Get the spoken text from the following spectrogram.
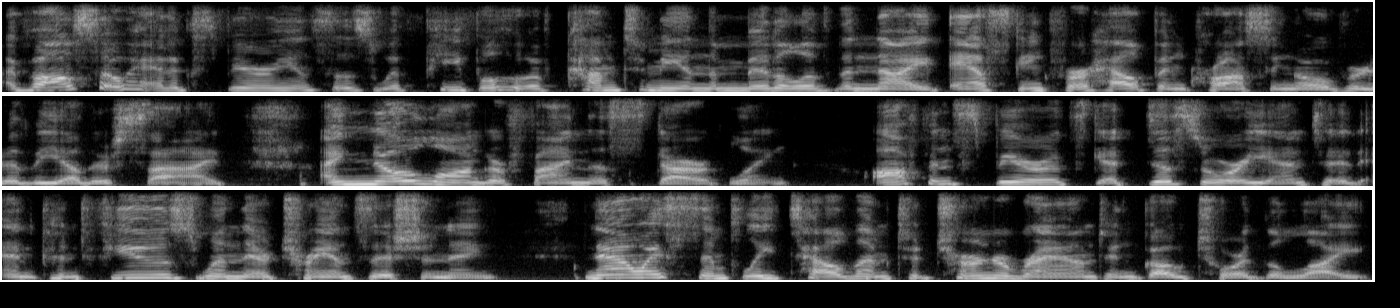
I've also had experiences with people who have come to me in the middle of the night asking for help in crossing over to the other side. I no longer find this startling. Often spirits get disoriented and confused when they're transitioning. Now I simply tell them to turn around and go toward the light.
